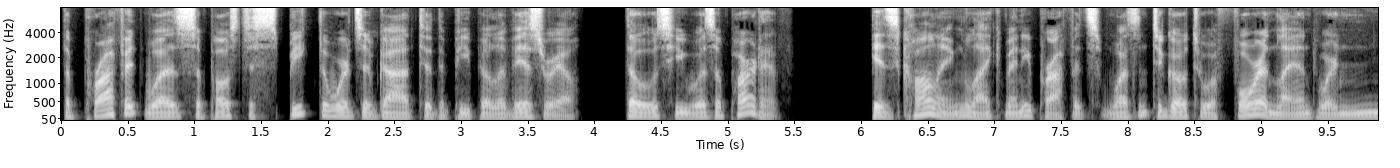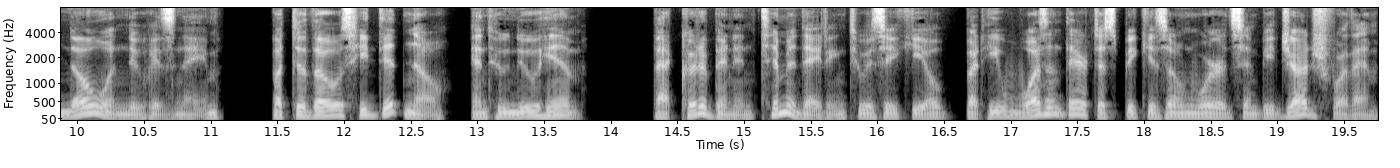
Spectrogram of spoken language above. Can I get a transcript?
The prophet was supposed to speak the words of God to the people of Israel, those he was a part of. His calling, like many prophets, wasn't to go to a foreign land where no one knew his name, but to those he did know and who knew him. That could have been intimidating to Ezekiel, but he wasn't there to speak his own words and be judged for them.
